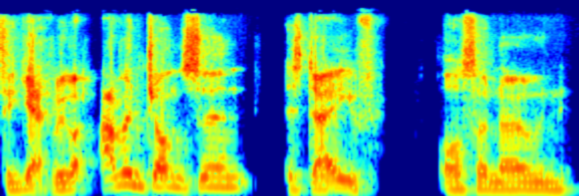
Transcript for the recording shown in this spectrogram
So yeah, we've got Aaron Johnson as Dave, also known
